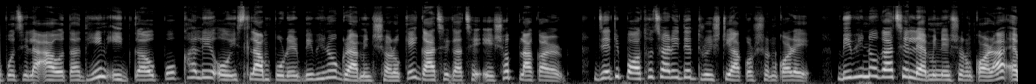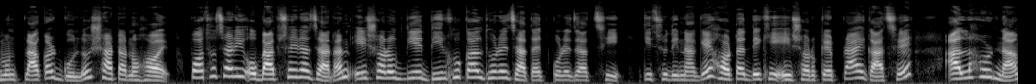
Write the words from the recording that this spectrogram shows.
উপজেলা আওতাধীন ঈদগাঁও, পোখালী ও ইসলামপুরের বিভিন্ন গ্রামীণ সড়কে গাছে গাছে এসব প্লাকার্ড যেটি পথচারীদের দৃষ্টি আকর্ষণ করে। বিভিন্ন গাছে ল্যামিনেশন করা এমন প্লাকার্ডগুলো সাঁটানো হয়। পথচারী ও ব্যবসায়ীরা জানান এই সড়ক দিয়ে দীর্ঘকাল ধরে যাতায়াত করে যাচ্ছি। কিছুদিন আগে হঠাৎ দেখি এই সড়কের প্রায় গাছে আল্লাহর নাম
